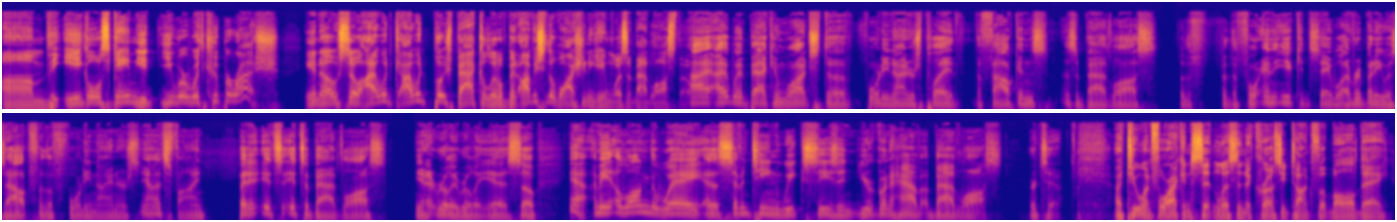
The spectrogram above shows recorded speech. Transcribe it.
Um, the Eagles game, you you were with Cooper Rush, you know, so I would I would push back a little bit. Obviously, the Washington game was a bad loss, though. I, I went back and watched the 49ers play the Falcons. That's a bad loss for the for the four. And you could say, well, everybody was out for the 49ers. Yeah, it's fine, but it, it's it's a bad loss. You know, it really really is. So yeah, I mean, along the way, a 17 week season, you're going to have a bad loss or two. Uh, two one four. I can sit and listen to Krusty talk football all day.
